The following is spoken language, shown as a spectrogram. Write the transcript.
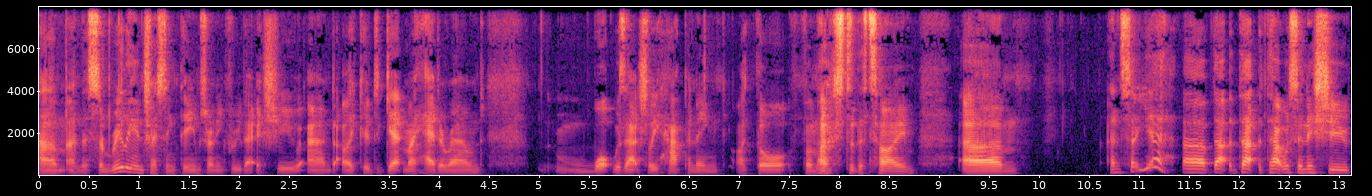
Um, and there's some really interesting themes running through that issue, and I could get my head around what was actually happening. I thought for most of the time, um, and so yeah, uh, that that that was an issue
